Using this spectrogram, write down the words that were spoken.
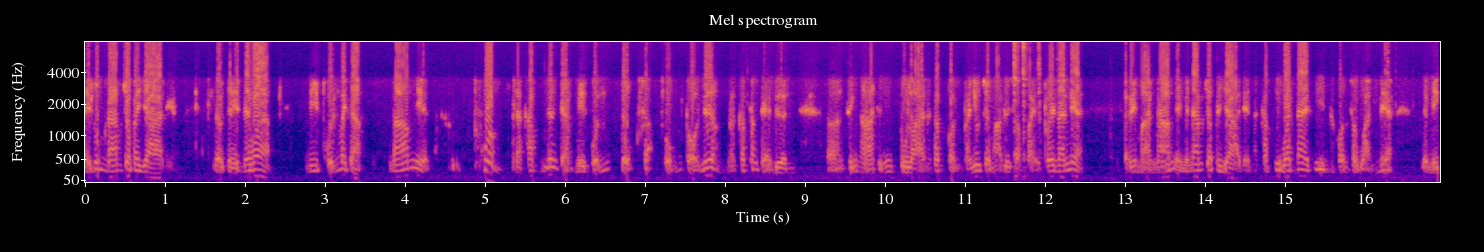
ในลุ่มน้ำเจ้าพระยาเนี่ย เราจะเห็นได้ว่ามีผลมาจากน้ำเนี่ยท่วมนะครับ เนื่องจากมีฝนตกสะสมต่อเนื่องนะครับ ตั้งแต่เดือนสิงหาถึงตุลานะครับ ก่อนพายุจะมาด้วยซ้ำไป เพราะฉะนั้นเนี่ยปริมาณน้ำในแม่น้ำเจ้าพระยาเนี่ยนะครับ ที่วัดได้ที่นครสวรรค์เนี่ยจะมี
